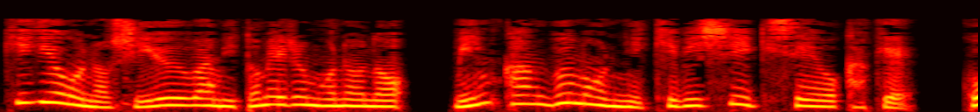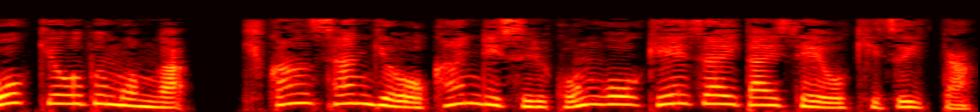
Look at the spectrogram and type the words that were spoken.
企業の私有は認めるものの、民間部門に厳しい規制をかけ、公共部門が基幹産業を管理する混合経済体制を築いた。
